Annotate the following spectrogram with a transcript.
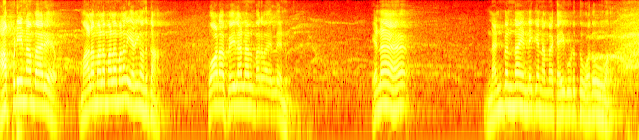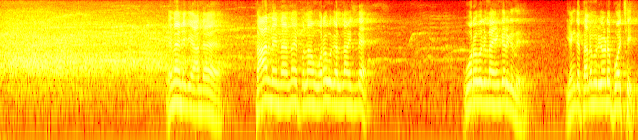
அப்படின்னு பாரு மலை மலை மலை மலைன்னு இறங்கி வந்துட்டான். போடா ஃபெயிலானாலும் பரவாயில்லைன்னு. ஏன்னா நண்பன் தான் இன்றைக்கி நம்ம கை கொடுத்து உதவுவான். ஏன்னா இன்றைக்கி அந்த காரணம் என்னன்னா இப்போல்லாம் உறவுகள்லாம் இல்லை. உறவுகள்லாம் எங்கே இருக்குது? எங்கள் தலைமுறையோடு போச்சு.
